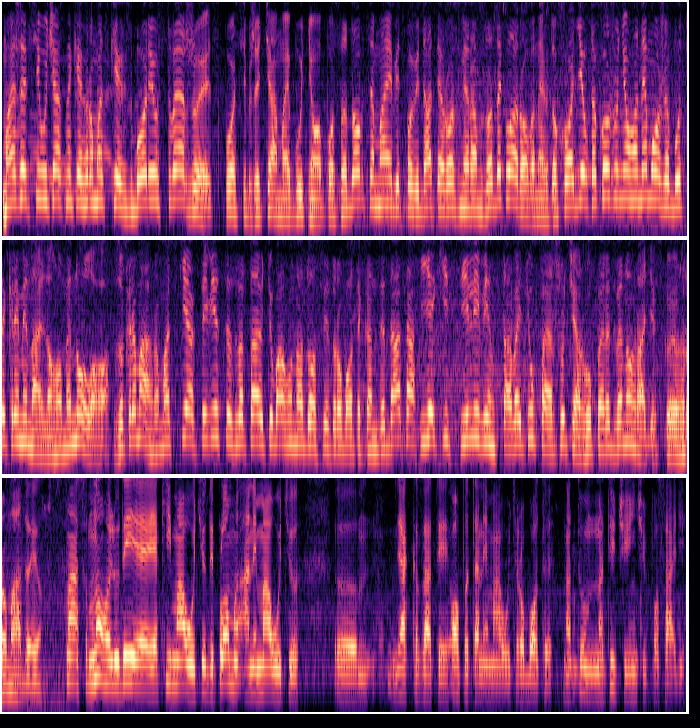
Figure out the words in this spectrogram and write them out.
Майже всі учасники громадських зборів стверджують, спосіб життя майбутнього посадовця має відповідати розмірам задекларованих доходів. Також у нього не може бути кримінального минулого. Зокрема, громадські активісти звертають увагу на досвід роботи кандидата і які цілі він ставить у першу чергу перед виноградівською громадою. У нас много людей, які мають дипломи, а не мають, е, як казати, опита не мають роботи на, тому, на тій чи іншій посаді.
